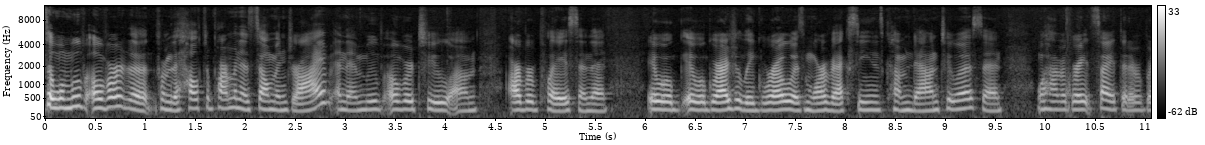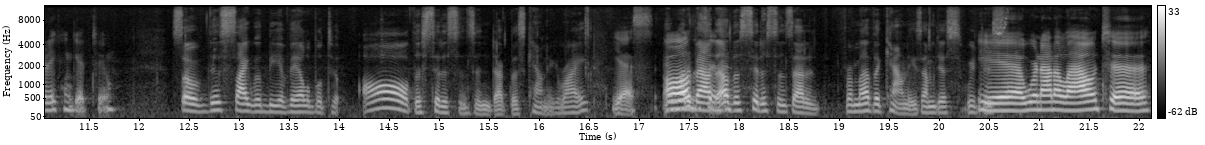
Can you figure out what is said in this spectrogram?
So we'll move over to, from the health department in Selman Drive, and then move over to um, Arbor Place, and then it will it will gradually grow as more vaccines come down to us, and we'll have a great site that everybody can get to. so this site will be available to all the citizens in Douglas County, right? Yes. And all what about other citizens out of, from other counties? I'm just, we're just. Yeah, we're not allowed to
